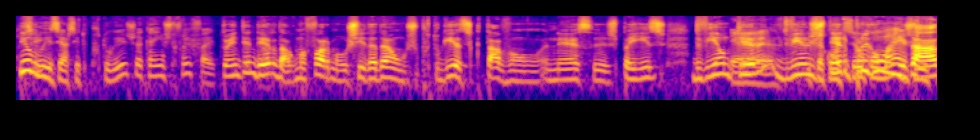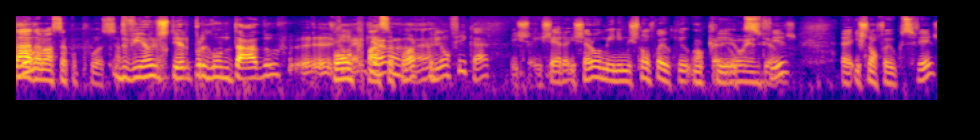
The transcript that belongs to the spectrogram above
pelo sim. exército português a quem isto foi feito. Estou a entender, de alguma forma, os cidadãos portugueses que estavam nesses países deviam ter, é, deviam lhes ter perguntado, da nossa população. Deviam lhes ter perguntado com que, é passaporte era, é? queriam ficar. Isto, isto, era, isto era o mínimo, isto não foi o que, okay, o que, o que se fez. Uh, isto não foi o que se fez.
